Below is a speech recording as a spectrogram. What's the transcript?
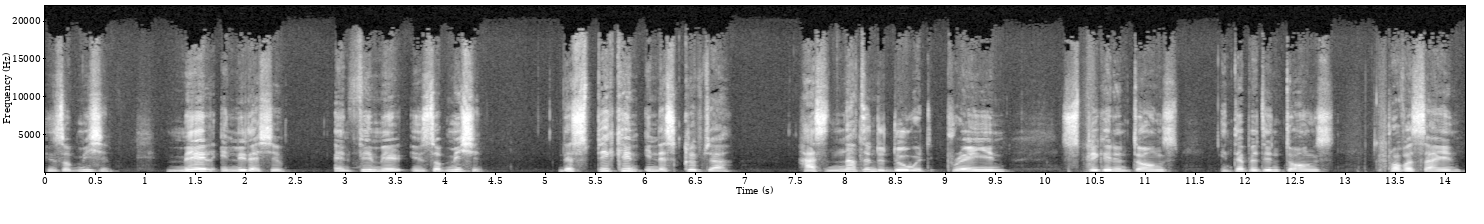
in submission. Male in leadership and female in submission. The speaking in the scripture has nothing to do with praying, speaking in tongues, interpreting tongues, prophesying,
